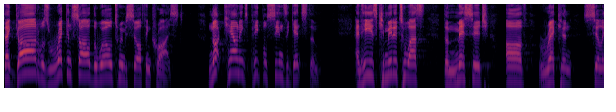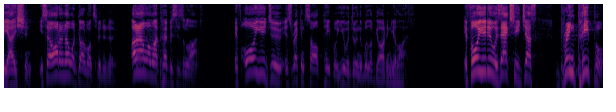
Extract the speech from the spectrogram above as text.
That God was reconciled the world to himself in Christ, not counting people's sins against them. And he has committed to us the message of reconciliation. You say, oh, I don't know what God wants me to do. I don't know what my purpose is in life. If all you do is reconcile people, you are doing the will of God in your life. If all you do is actually just bring people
